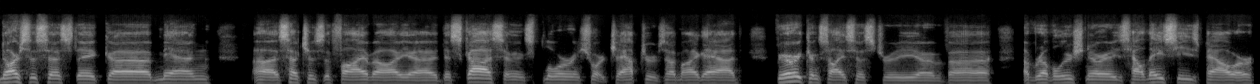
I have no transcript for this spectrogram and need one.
narcissistic uh, men such as the five I discuss and explore in short chapters, I might add. Very concise history of, uh, of revolutionaries, how they seize power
